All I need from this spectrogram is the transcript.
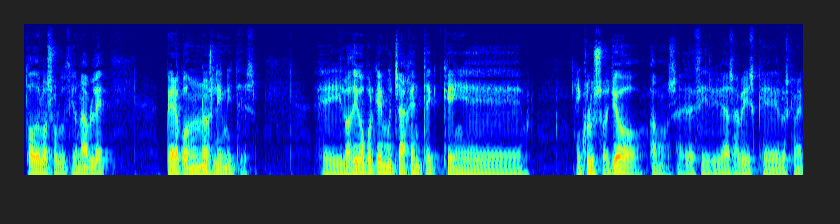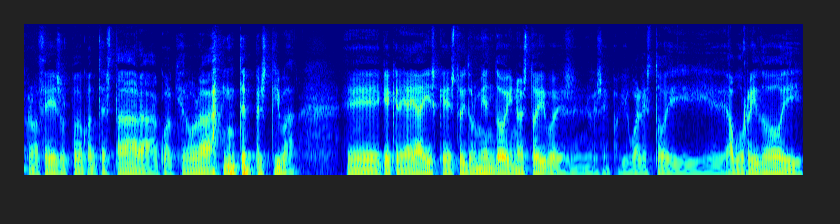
todo lo solucionable, pero con unos límites. Eh, y lo digo porque hay mucha gente que, incluso yo, vamos, es decir, ya sabéis que los que me conocéis os puedo contestar a cualquier hora intempestiva. Eh, que creáis que estoy durmiendo y no estoy, pues yo qué sé, porque igual estoy eh, aburrido y,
